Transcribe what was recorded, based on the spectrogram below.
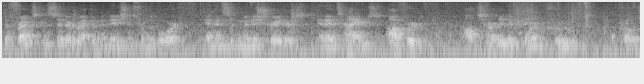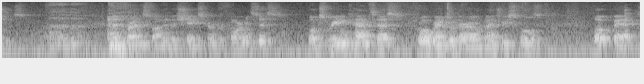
The Friends considered recommendations from the board and its administrators, and at times offered alternative or improved approaches. The Friends funded the Shakespeare performances, books reading contests, programs with our elementary schools, book bags,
